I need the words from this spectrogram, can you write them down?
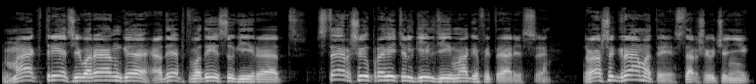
«Маг третьего ранга, адепт воды Сугейрат, старший управитель гильдии магов Итариса. Ваши грамоты, старший ученик»,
